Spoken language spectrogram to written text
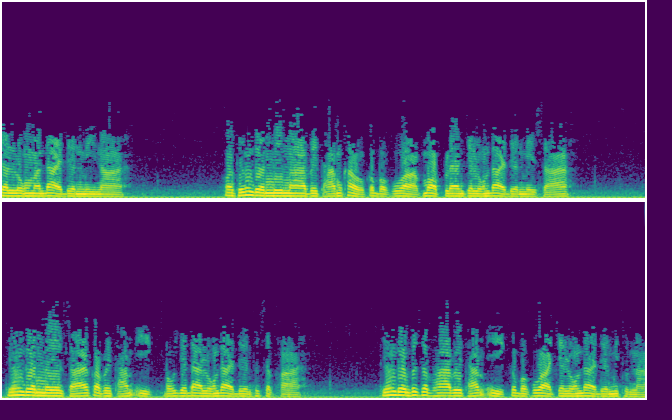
จะลงมาได้เดือนมีนา พอถึงเดือนมีนาไปถามเข้าก็บอกว่าหม้อแปลงจะลงได้เดือนเมษา ถึงเดือนเมษาก็ไปถามอีก บอกจะได้ลงได้เดือนพฤษภา ถึงเดือนพฤษภาไปถามอีกก็บอกว่าจะลงได้เดือนมิถุนา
